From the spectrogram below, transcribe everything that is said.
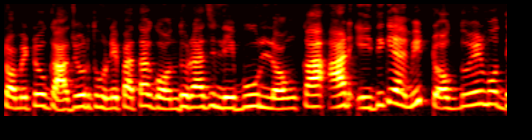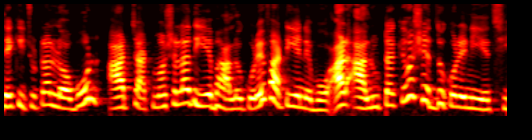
টমেটো, গাজর, ধনেপাতা, গন্ধরাজ, লেবু, লঙ্কা আর এদিকে আমি টক দইয়ের মধ্যে কিছুটা লবণ আর চাট মশলা দিয়ে ভালো করে ফাটিয়ে নেব। আর আলুটাকেও সেদ্ধ করে নিয়েছি।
